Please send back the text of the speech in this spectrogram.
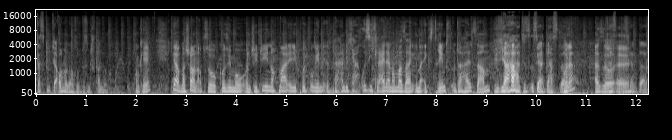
das gibt ja auch noch so ein bisschen Spannung. Okay. Ja, mal schauen, ob so Cosimo und Gigi nochmal in die Prüfung gehen. Fand ich ja, muss ich leider nochmal sagen, immer extremst unterhaltsam, Ja, das ist ja das, ne? oder? Also, Das äh, ist ja das.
